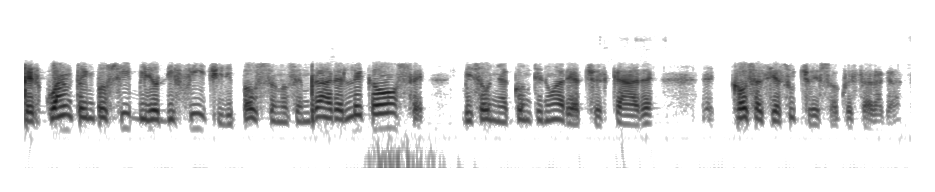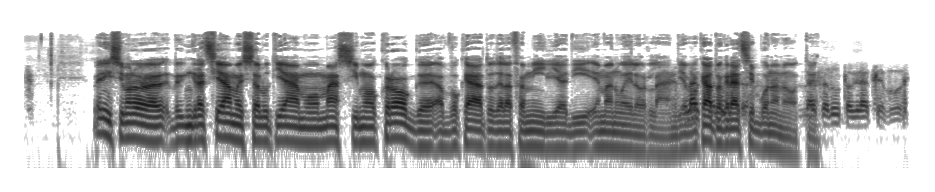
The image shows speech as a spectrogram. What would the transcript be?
per quanto impossibili o difficili possono sembrare le cose, bisogna continuare a cercare eh, cosa sia successo a questa ragazza. Benissimo, allora ringraziamo e salutiamo Massimo Krog, avvocato della famiglia di Emanuele Orlandi. Avvocato, grazie e buonanotte. La saluto, grazie a voi.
